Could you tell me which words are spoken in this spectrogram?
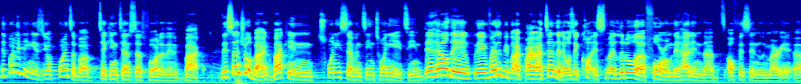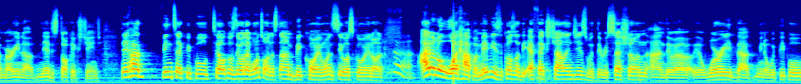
The funny thing is, your point about taking 10 steps forward and then back. The central bank, back in 2017, 2018, they held a, they invited people. I, I attended. There was a, a little uh, forum they had in that office in Mari- uh, Marina near the stock exchange. They had fintech people tell, because they were like, want to understand Bitcoin, want to see what's going on. I don't know what happened. Maybe it's because of the FX challenges with the recession, and they were, they were worried that, you know, with people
